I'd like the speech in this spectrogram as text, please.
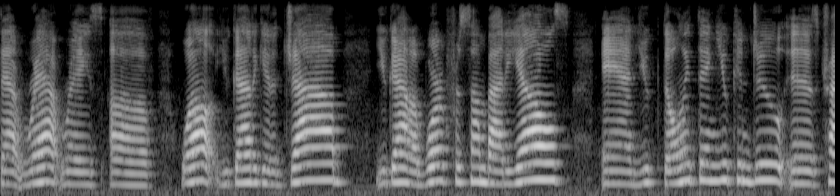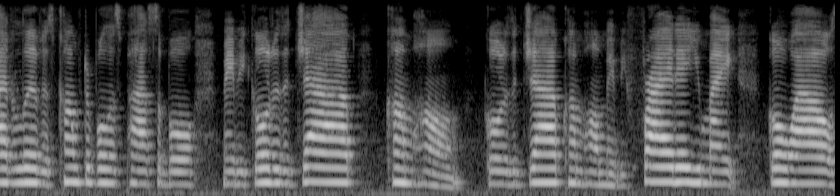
that rat race of, well, you got to get a job, you got to work for somebody else, and you the only thing you can do is try to live as comfortable as possible. Maybe go to the job, come home. Go to the job, come home. Maybe Friday you might go out,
